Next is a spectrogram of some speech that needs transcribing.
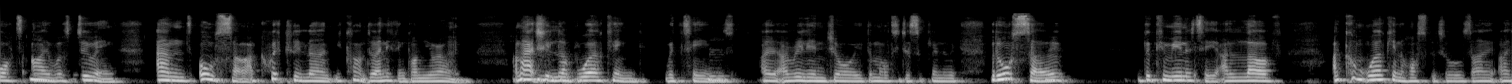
what I Mm. was doing, and also I quickly learned you can't do anything on your own. And I actually Mm. love working with teams. I, I really enjoy the multidisciplinary, but also Mm. the community. I love. I couldn't work in hospitals. I I,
